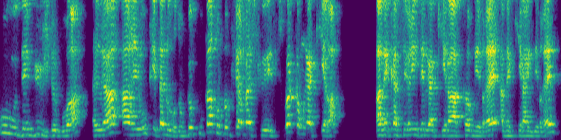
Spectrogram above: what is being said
ou des bûches de bois, là, Aréou qui est à lourd. Donc le coupard, on peut le faire basculer soit comme la kira, avec la sévérité de la kira comme les braises, avec kira avec des braises,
